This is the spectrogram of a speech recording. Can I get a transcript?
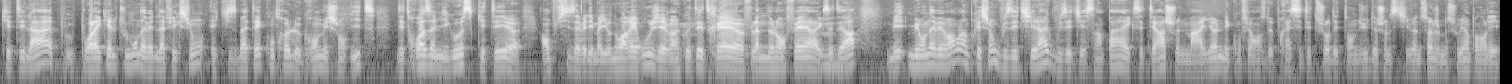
qui était là, pour laquelle tout le monde avait de l'affection et qui se battait contre le grand méchant hit des trois amigos qui étaient. euh, en plus, ils avaient les maillots noirs et rouges, il y avait un côté très euh, flamme de l'enfer, etc. Mais, mais on avait vraiment l'impression que vous étiez là, que vous étiez sympa, etc. Sean Marion, les conférences de presse étaient toujours détendues. De Sean Stevenson, je me souviens pendant les,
